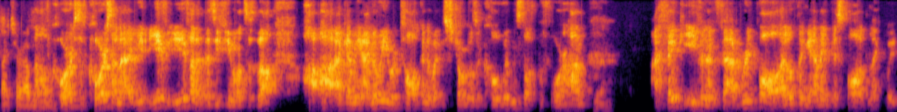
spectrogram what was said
Thanks for having me on. Of course, of course, and uh, you, have you've, you've had a busy few months as well. like, I mean, I know you were talking about the struggles of COVID and stuff beforehand. Yeah. I think even in February, Paul, I don't think any of us thought like we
